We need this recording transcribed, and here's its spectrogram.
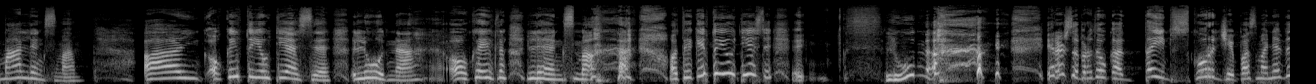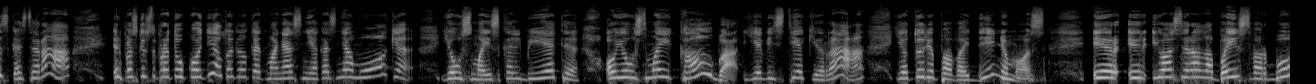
man linksma. Ai, o kaip tu jautiesi? Liūdna. O kaip linksma. O tai kaip tu jautiesi? liūdna. Ir aš supratau, kad taip skurdžiai pas mane viskas yra. Ir paskui supratau, kodėl. Todėl, kad manęs niekas nemokė jausmais kalbėti. O jausmai kalba, jie vis tiek yra, jie turi pavadinimus. Ir, ir juos yra labai svarbu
